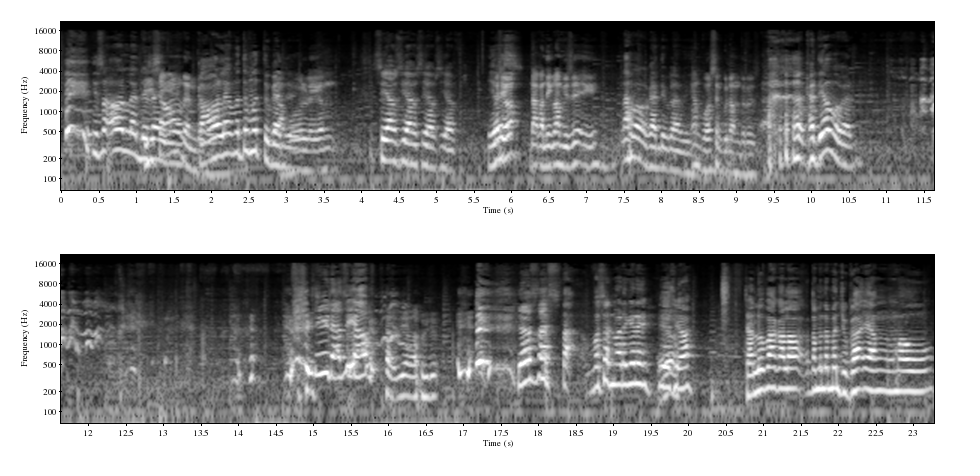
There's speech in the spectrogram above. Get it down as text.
Iya. Bisa online deh. Bisa online, kan? oleh metu-metu kan. Boleh. Siap siap siap siap. Yes. Yes. yo, tak ganti kelambi sih iki. Lah kok ganti klambi. Kan bosen gunam terus. ganti apa kan? Tidak siap. Iya, maksud. ya ses tak pesan mari gini yes Iya. ya jangan lupa kalau teman-teman juga yang mau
